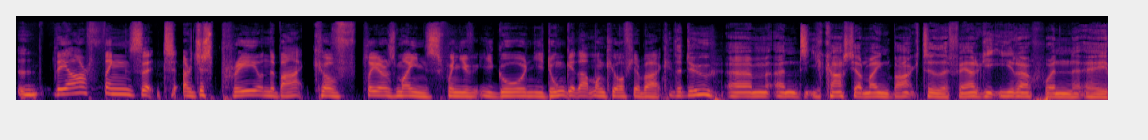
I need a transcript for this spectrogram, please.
they are things that are just prey on the back of players' minds when you, you go and you don't get that monkey off your back. They do, um, and you cast your mind back to the Fergie era when uh,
